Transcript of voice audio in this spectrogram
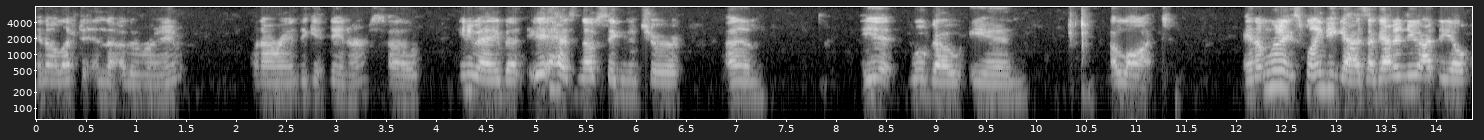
and I left it in the other room when I ran to get dinner. So anyway, but it has no signature. Um, it will go in a lot. And I'm going to explain to you guys, I got a new ideal.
